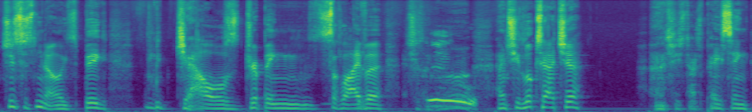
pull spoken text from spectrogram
she's just, you know, these big, big jowls dripping saliva. And she's like, and she looks at you, and she starts pacing.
